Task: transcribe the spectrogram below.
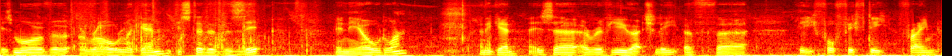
is more of a, a, roll again instead of the zip in the old one and again is a, a review actually of uh, the 450 frame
